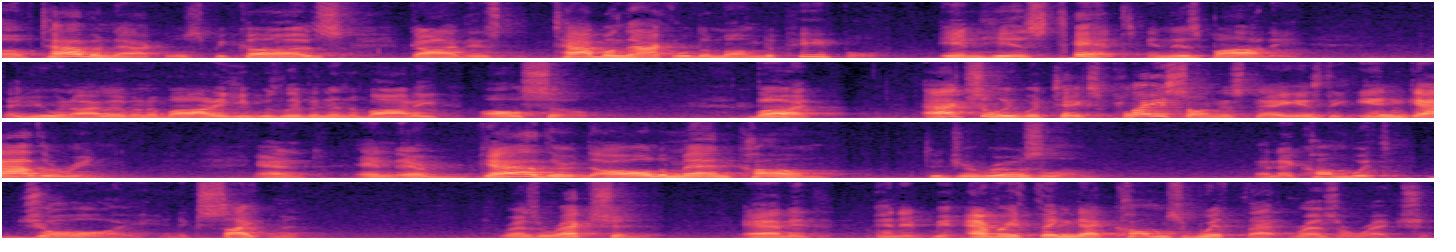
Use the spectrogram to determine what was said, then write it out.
of Tabernacles because God is tabernacled among the people in his tent, in his body. That you and I live in a body, he was living in a body also. But actually, what takes place on this day is the ingathering. And, and they're gathered, all the men come to Jerusalem. And they come with joy and excitement, resurrection, and, it, and it, everything that comes with that resurrection.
